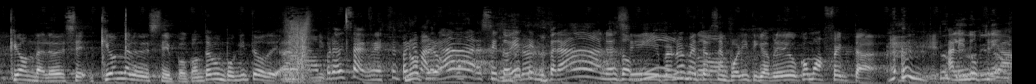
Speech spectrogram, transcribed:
¿qué, onda lo de ce- ¿Qué onda lo de cepo? Contame un poquito de... No, pero esa, para No, pero- amargarse, todavía es temprano, es domingo. Sí, pero no es meterse en política, pero digo, ¿cómo afecta A la industria.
